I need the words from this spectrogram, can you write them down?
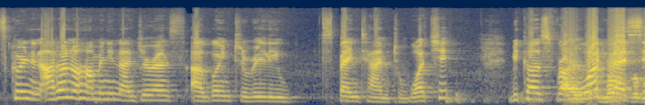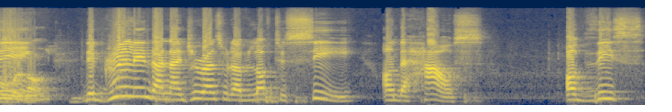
screening, I don't know how many Nigerians are going to really spend time to watch it. Because from I, what we're seeing, the grilling that Nigerians would have loved to see on the house of these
